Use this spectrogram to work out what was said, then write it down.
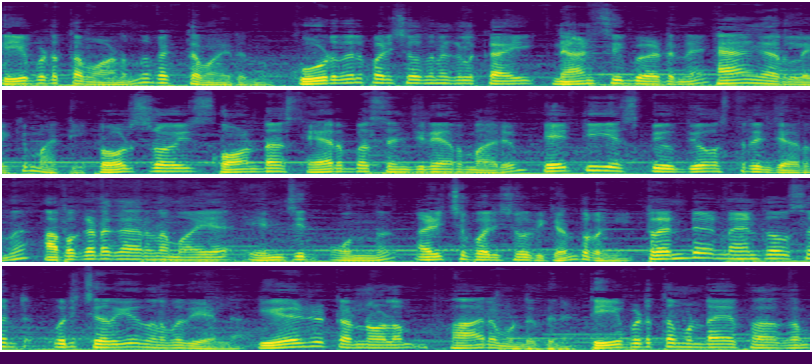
തീപിടുത്തമാണെന്ന് വ്യക്തമായിരുന്നു. കൂടുതൽ പരിശോധനകൾക്കായി നാൻസി ബേർഡിനെ ഹാങ്ങറിലേക്ക് മാറ്റി. റോൾസ് റോയ്സ് കോണ്ടസ് എയർബസ് എഞ്ചിനീയർമാരും എ ടി എസ് പി ഉദ്യോഗസ്ഥരും ചേർന്ന് അപകട കാരണമായ എഞ്ചിൻ ഒന്ന് അഴിച്ചു പരിശോധിക്കാൻ തുടങ്ങി. ട്രെൻഡ് നയൻ തൗസൻഡ് ഒരു ചെറിയ നിർമ്മിതിയല്ല. ഏഴ് ടണ്ണോളം ഭാരമുണ്ട് ഇതിന്. തീപിടുത്തമുണ്ടായ ഭാഗം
